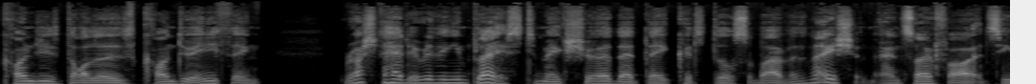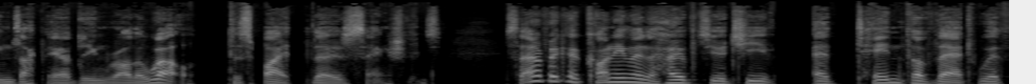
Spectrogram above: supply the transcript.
can't use dollars, can't do anything, Russia had everything in place to make sure that they could still survive as a nation. And so far, it seems like they are doing rather well, despite those sanctions. South Africa can't even hope to achieve a tenth of that with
